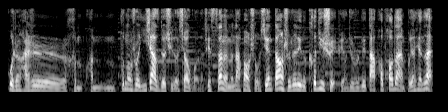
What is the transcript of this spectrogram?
过程还是很很不能说一下子就取得效果的。这三百门大炮，首先当时的这个科技水平，就是这大炮炮弹不像现在，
